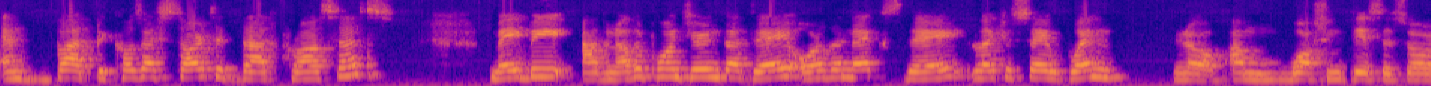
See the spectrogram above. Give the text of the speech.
And but because i started that process maybe at another point during that day or the next day like you say when you know i'm washing dishes or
